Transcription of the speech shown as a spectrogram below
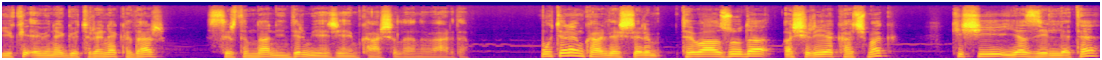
Yükü evine götürene kadar sırtımdan indirmeyeceğim karşılığını verdi. Muhterem kardeşlerim, tevazuda aşırıya kaçmak kişiyi ya zillete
